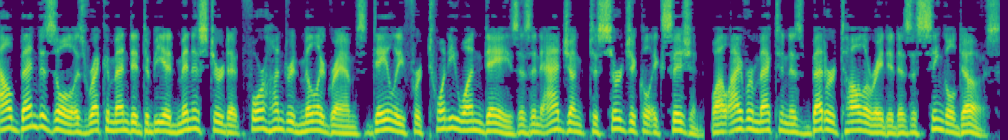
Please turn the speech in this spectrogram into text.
Albendazole is recommended to be administered at 400 mg daily for 21 days as an adjunct to surgical excision, while ivermectin is better tolerated as a single dose.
